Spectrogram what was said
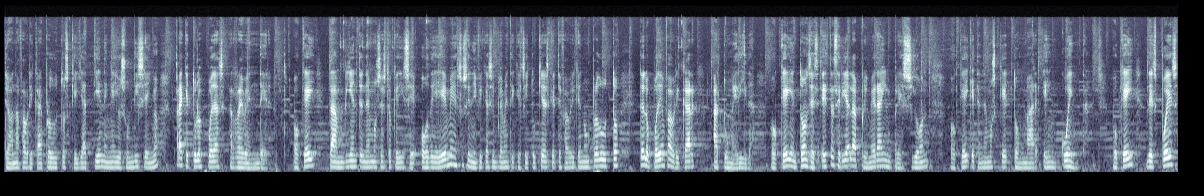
te van a fabricar productos que ya tienen ellos un diseño para que tú los puedas revender ok también tenemos esto que dice ODM esto significa simplemente que si tú quieres que te fabriquen un producto te lo pueden fabricar a tu medida ok entonces esta sería la primera impresión ok que tenemos que tomar en cuenta ok después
